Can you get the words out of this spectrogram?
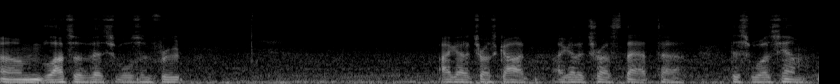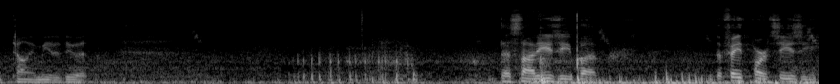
Um, lots of vegetables and fruit. I got to trust God. I got to trust that uh, this was Him telling me to do it. That's not easy, but the faith part's easy.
